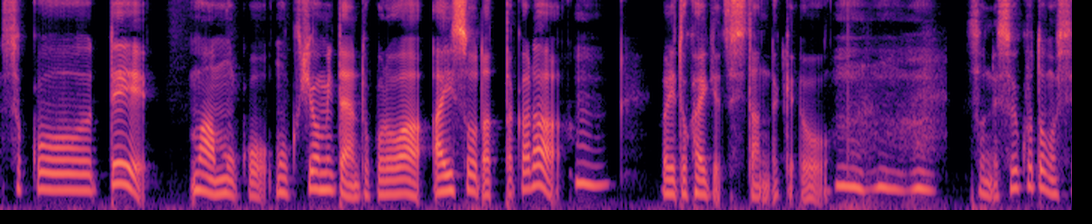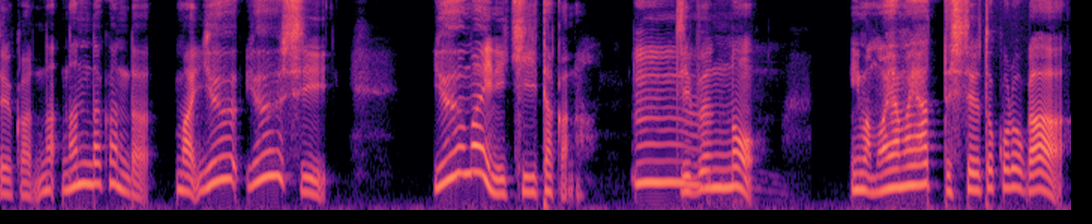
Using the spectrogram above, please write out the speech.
そこで、まあもうこう、目標みたいなところは合いそうだったから、うん。割と解決したんだけど、うん。うん。そうね、そういうこともしてるから、な、なんだかんだ、まあ言う、言うし、言う前に聞いたかな。うん。自分の、今、もやもやってしてるところが、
